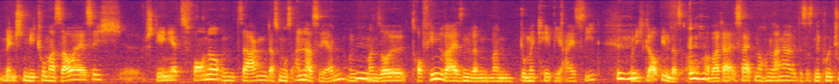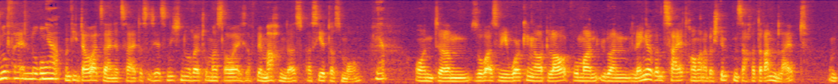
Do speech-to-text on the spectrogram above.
Menschen wie Thomas Saueressig äh, stehen jetzt vorne und sagen, das muss anders werden und mhm. man soll darauf hinweisen, wenn man dumme KPIs sieht. Mhm. Und ich glaube ihm das auch. Mhm. Aber da ist halt noch ein langer, das ist eine Kulturveränderung ja. und die dauert seine Zeit. Das ist jetzt nicht nur, weil Thomas Saueressig sagt, wir machen das, passiert das morgen. Ja. Und ähm, sowas wie Working Out Loud, wo man über einen längeren Zeitraum an einer bestimmten Sache dranbleibt und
